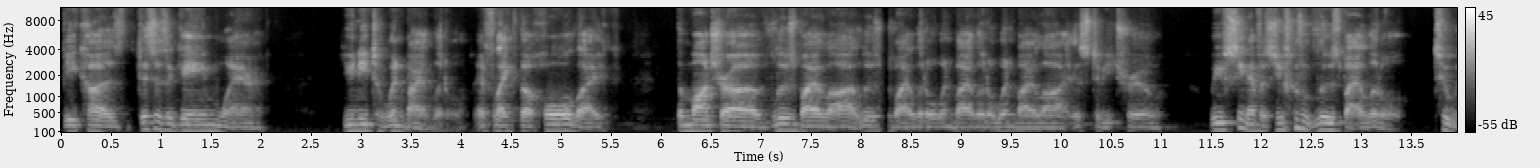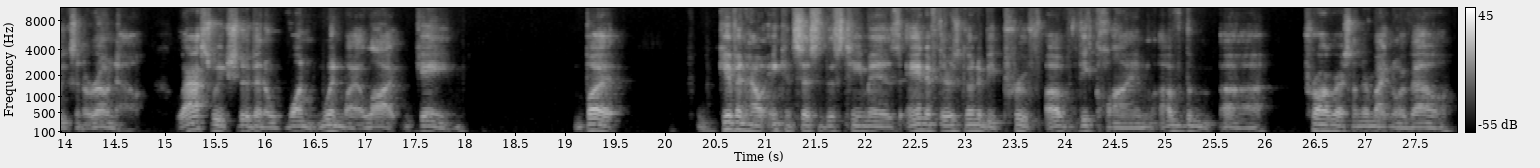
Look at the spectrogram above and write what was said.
because this is a game where you need to win by a little. If like the whole like the mantra of lose by a lot, lose by a little, win by a little, win by a lot is to be true, we've seen FSU lose by a little two weeks in a row now. Last week should have been a one win by a lot game. But given how inconsistent this team is, and if there's going to be proof of the climb, of the uh, progress under Mike Norvell,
